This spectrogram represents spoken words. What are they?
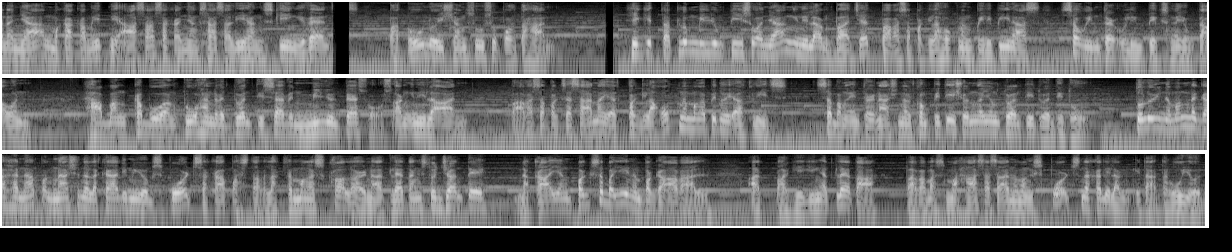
Ano niya ang makakamit ni Asa sa kanyang sasalihang skiing events, patuloy siyang susuportahan. Higit 3 milyong piso niya ang inilang budget para sa paglahok ng Pilipinas sa Winter Olympics ngayong taon. Habang kabuang 227 milyon pesos ang inilaan para sa pagsasanay at paglahok ng mga Pinoy athletes sa mga international competition ngayong 2022. Tuloy namang naghahanap ang National Academy of Sports sa kapastarlak ng mga scholar na atletang estudyante na kayang pagsabayin ang pag-aaral at pagiging atleta para mas mahasa sa anumang sports na kanilang itataguyod.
